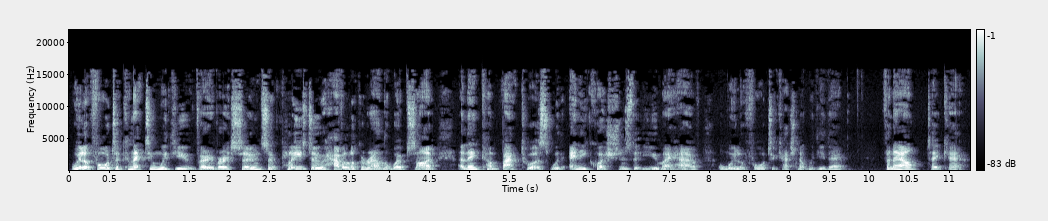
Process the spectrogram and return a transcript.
we look forward to connecting with you very, very soon. So please do have a look around the website and then come back to us with any questions that you may have. And we look forward to catching up with you then. For now, take care.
